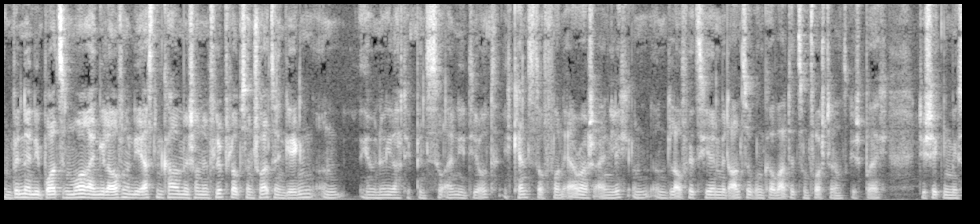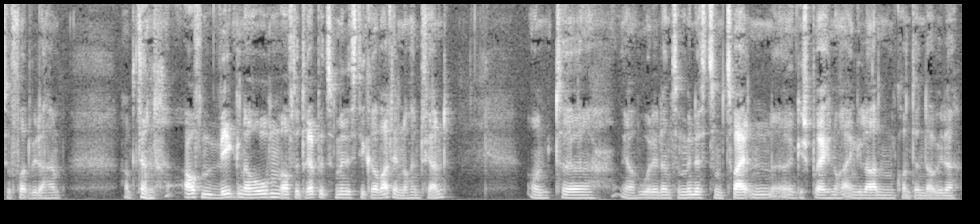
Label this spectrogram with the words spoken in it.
Und bin dann in die Boards Moor reingelaufen und die ersten kamen mir schon in Flipflops und Shorts entgegen. Und ich habe mir nur gedacht, ich bin so ein Idiot. Ich kenne es doch von Airrush eigentlich und, und laufe jetzt hier mit Anzug und Krawatte zum Vorstellungsgespräch. Die schicken mich sofort wieder heim. Hab dann auf dem Weg nach oben, auf der Treppe zumindest, die Krawatte noch entfernt und äh, ja, wurde dann zumindest zum zweiten äh, Gespräch noch eingeladen und konnte dann da wieder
